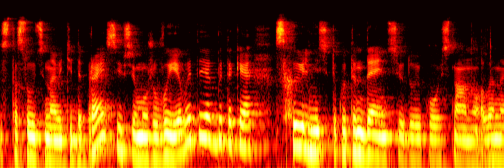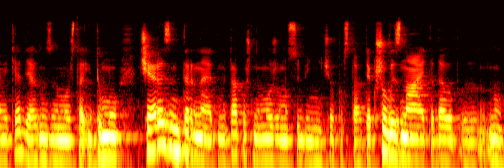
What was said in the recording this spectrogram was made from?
стосується навіть і депресії, все можу виявити, якби таке схильність, таку тенденцію до якогось стану, але навіть я діагнози не можу ставити. І тому через інтернет ми також не можемо собі нічого поставити. Якщо ви знаєте, да, ви ну,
